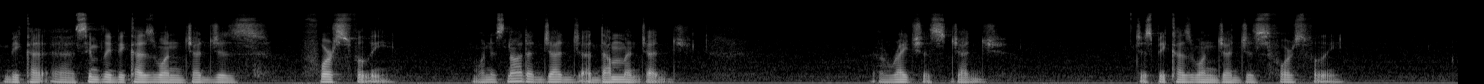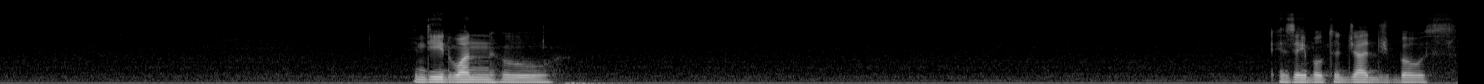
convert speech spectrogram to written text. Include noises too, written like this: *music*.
because, uh, simply because one judges forcefully. One is not a judge, a Dhamma judge, a righteous judge, just because one judges forcefully. Indeed, one who is able to judge both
